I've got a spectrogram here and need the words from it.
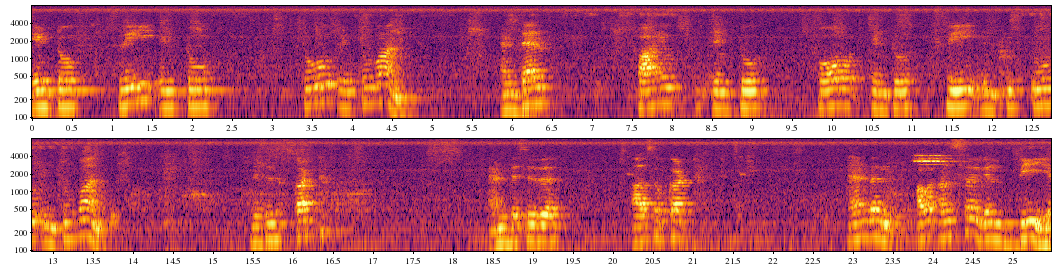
into 3 into 2 into 1 and then 5 into 4 into 3 into 2 into 1 this is cut. And this is also cut. And then our answer will be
